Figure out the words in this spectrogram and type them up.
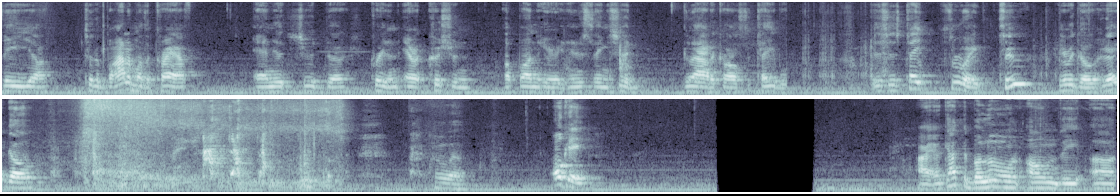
the uh, to the bottom of the craft, and it should uh, create an air cushion up under here, and this thing should glide across the table. This is tape it. Two. Here we go. You go. oh well. Okay. All right, I got the balloon on the uh,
